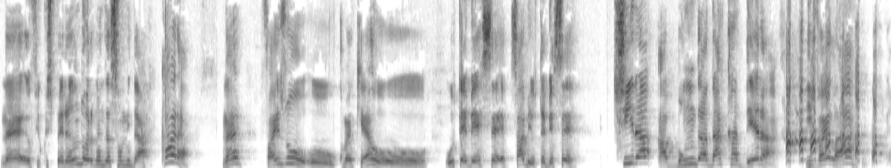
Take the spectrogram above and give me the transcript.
né? Eu fico esperando a organização me dar. Cara, né? Faz o, o como é que é o o TBC, sabe? O TBC? Tira a bunda da cadeira e vai lá.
